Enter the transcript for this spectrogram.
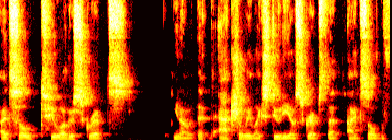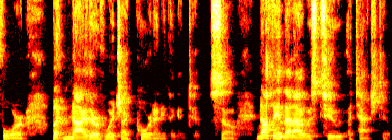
I'd sold two other scripts, you know, that actually like studio scripts that I'd sold before, but neither of which I poured anything into. So nothing that I was too attached to.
